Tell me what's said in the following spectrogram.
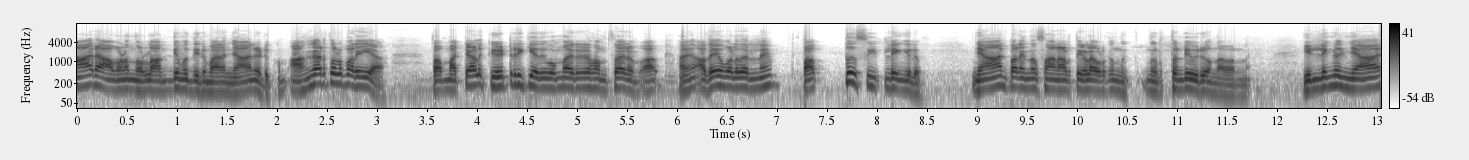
ആരാവണം എന്നുള്ള അന്തിമ തീരുമാനം ഞാൻ എടുക്കും. അഹങ്കാരത്തോടെ പറയുക. അപ്പം മറ്റേ കേട്ടിരിക്കുക ഇവന്മാരുടെ സംസാരം. അതേപോലെ തന്നെ പത്ത് സീറ്റിലെങ്കിലും ഞാൻ പറയുന്ന സ്ഥാനാർത്ഥികളെ അവർക്ക് നിർത്തേണ്ടി വരുമെന്നാണ് പറഞ്ഞത് ഇല്ലെങ്കിൽ ഞാൻ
